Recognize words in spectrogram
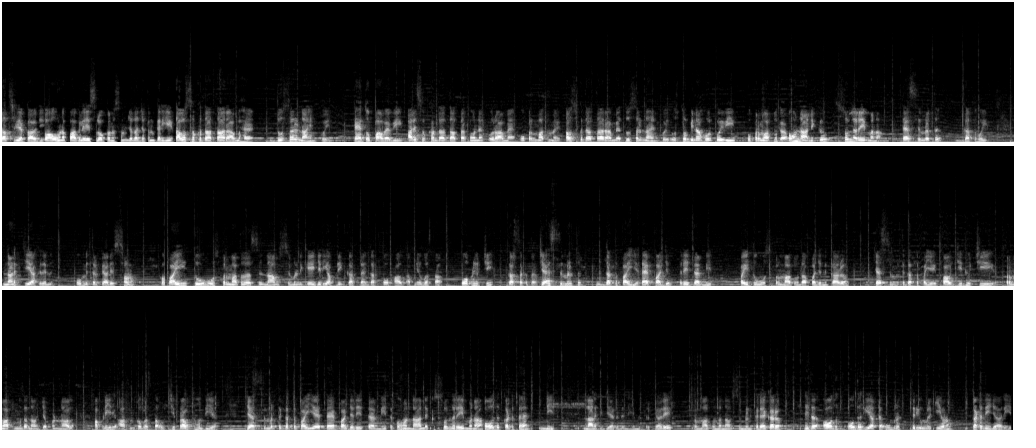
ਸਤਿ ਸ਼੍ਰੀ ਅਕਾਲ ਜੀ। ਆਓ ਹੁਣ ਆਪਾਂ ਅਗਲੇ ਸ਼ਲੋਕਾਂ ਨੂੰ ਸਮਝਣ ਦਾ ਯਤਨ ਕਰੀਏ। ਤਵ ਸੁਖ ਦਾਤਾ ਰਾਮ ਹੈ, ਦੂਸਰ ਨਾਹਿਨ ਕੋਈ। ਕਹਿ ਤੋਂ ਭਾਵ ਵੀ ਸਾਰੇ ਸੁੱਖਾਂ ਦਾ ਦਾਤਾ ਕੌਣ ਹੈ? ਉਹ ਰਾਮ ਹੈ, ਉਹ ਪਰਮਾਤਮਾ ਹੈ। ਤਵ ਸੁਖ ਦਾਤਾ ਰਾਮ ਹੈ, ਦੂਸਰ ਨਾਹਿਨ ਕੋਈ। ਉਸ ਤੋਂ ਬਿਨਾ ਹੋਰ ਕੋਈ ਵੀ ਉਹ ਪਰਮਾਤਮਾ ਉਹ ਨਾਨਕ ਸੁਨ ਰੇ ਮਨਾ, ਤੈ ਸਿਮਰਤ ਗਤ ਹੋਈ। ਨਾਨਕ ਜੀ ਆਖਦੇ ਨੇ, ਉਹ ਮਿੱਤਰ ਪਿਆਰੇ, ਸੁਣ। ਕਹੋ, ਭਾਈ, ਤੂੰ ਉਸ ਪਰਮਾਤਮਾ ਦਾ ਨਾਮ ਸਿਮਰਨ ਕੇ ਜਿਹੜੀ ਆਪਣੀ ਗਤ ਹੈ, ਗਤ ਕੋ ਹਾਲਤ, ਆਪਣੀ ਅਵਸਥਾ ਉਹ ਆਪਣੀ ਉੱਚੀ ਕਰ ਸਕਦਾ ਜੈ ਸਿਮਰਤ ਗਤ ਪਾਈ ਹੈ। ਤੈ ਭਜ ਰੇ ਮੀਤ। ਭਾਈ, ਤੂੰ ਉਸ ਪਰਮਾਤਮਾ ਦਾ ਭਜਨ ਕਰ। ਜੈ ਸਿਮਰਤ ਗਤ ਪਾਈਏ ਭਾਵ ਜਿਹਦੀ ਉੱਚੀ ਪਰਮਾਤਮਾ ਦਾ ਨਾਮ ਜਪਣ ਨਾਲ ਆਪਣੀ ਜਿਹੜੀ ਆਤਮਿਕ ਅਵਸਥਾ ਉੱਚੀ ਪ੍ਰਾਪਤ ਹੁੰਦੀ ਹੈ। ਜੈ ਸਿਮਰਤ ਗਤ ਪਾਈਏ ਤੈ ਭਜ, ਰੇ ਤੈ ਮੀਤ। ਕਹੋ ਨਾਨਕ, ਸੁਨ ਰੇ ਮਨਾ। ਔਦ ਘਟਤ ਹੈ ਨੀਤ। ਨਾਨਕ ਜੀ ਆਖਦੇ ਨੇ ਮਿੱਤਰ ਪਿਆਰੇ, ਪਰਮਾਤਮਾ ਦਾ ਨਾਮ ਸਿਮਰਨ ਕਰਿਆ ਕਰ। ਨਹੀਂ ਤਾਂ ਔਦ ਔਦ ਦਾ ਕੀ ਅਰਥ ਹੈ? ਉਮਰ। ਤੇਰੀ ਉਮਰ ਕੀ ਹੁਣ? ਘਟਦੀ ਜਾ ਰਹੀ ਹੈ।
